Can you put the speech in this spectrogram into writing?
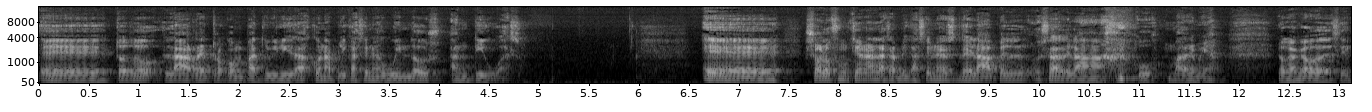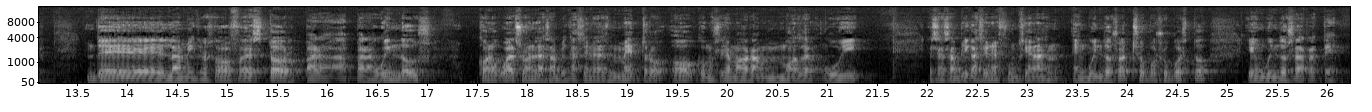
eh, toda la retrocompatibilidad con aplicaciones Windows antiguas. Eh, solo funcionan las aplicaciones de la Apple, o sea, de la, uh, madre mía, lo que acabo de decir, de la Microsoft Store para, para Windows, con lo cual son las aplicaciones Metro o como se llama ahora Modern UI. Esas aplicaciones funcionan en Windows 8, por supuesto, y en Windows RT.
